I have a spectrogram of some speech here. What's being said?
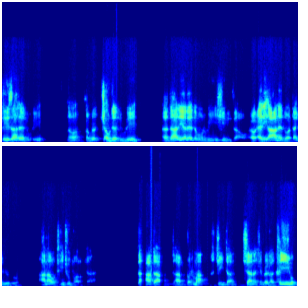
လေးစားတဲ့လူတွေနော်နောက်ပြီးတော့ကြောက်တဲ့လူတွေအဲဒါတွေကလည်းတပုံတပီရှိနေကြအောင်အဲအဲ့ဒီအားနဲ့သူကတိုင်းမျိုးကိုအာနာကိုထိန်းချုပ်သွားလို့ရတယ်ဒါဒါဒါပထမအချိန်တာရှမ်းနာရှင်ဘက်ကခရီးပေါ့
